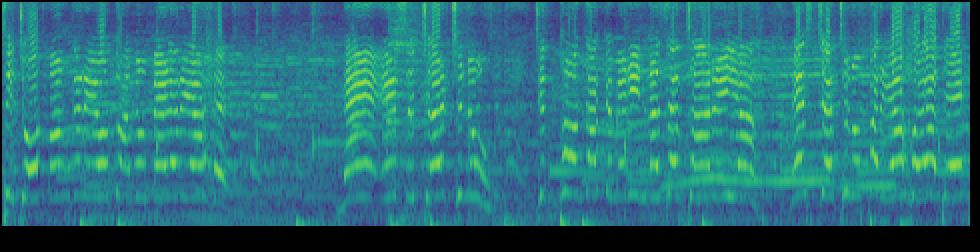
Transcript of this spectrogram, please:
ਤੁਸੀਂ ਜੋ ਮੰਗ ਰਹੇ ਹੋ ਤੁਹਾਨੂੰ ਮਿਲ ਰਿਹਾ ਹੈ। ਮੈਂ ਇਸ ਚਰਚ ਨੂੰ ਜਿੱਥੋਂ ਤੱਕ ਮੇਰੀ ਨਜ਼ਰ ਜਾ ਰਹੀ ਆ ਇਸ ਚਰਚ ਨੂੰ ਭਰਿਆ ਹੋਇਆ ਦੇਖ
